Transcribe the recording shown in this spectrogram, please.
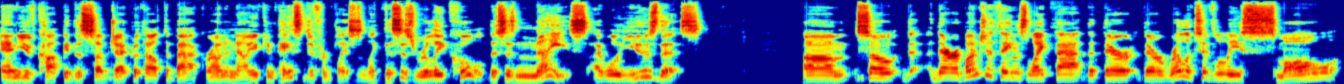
and you've copied the subject without the background and now you can paste it different places. I'm like, this is really cool. This is nice. I will use this. Um, so th- there are a bunch of things like that that they're they're relatively small,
